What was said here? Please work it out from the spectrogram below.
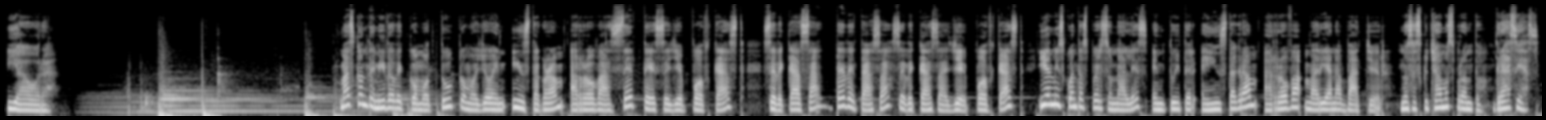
y ahora. Más contenido de como tú, como yo en Instagram, arroba CTSY Podcast, C de casa, T de C de casa, Y Podcast, y en mis cuentas personales en Twitter e Instagram, arroba Mariana. Nos escuchamos pronto. Gracias.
